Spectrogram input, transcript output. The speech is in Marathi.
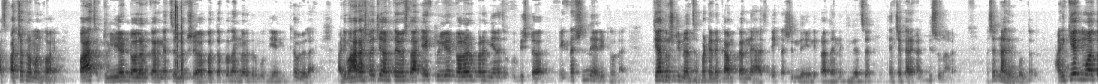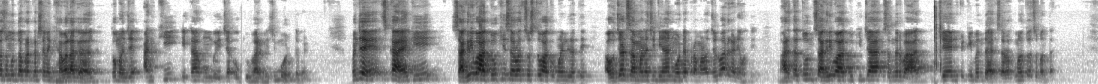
आज पाचव्या क्रमांकावर आहे. पाच ट्रिलियन डॉलर करण्याचं लक्ष पंतप्रधान नरेंद्र मोदी यांनी ठेवलेलं आहे. आणि महाराष्ट्राची अर्थव्यवस्था एक ट्रिलियन डॉलर पर्यंत येण्याचं उद्दिष्ट एकनाथ शिंदे यांनी ठेवलं आहे. त्या दृष्टीनं झपाट्यानं काम करण्यास एकनाथ शिंदे यांनी प्राधान्य दिल्याचं त्यांच्या कार्यकाळात दिसून आलं. असं नागरिक बोलतात. आणखी एक महत्त्वाचा मुद्दा प्रकर्षाने घ्यावा लागल तो म्हणजे आणखी एका मुंबईच्या उभारणीची मुहूर्तमेढ म्हणजेच काय की सागरी वाहतूक ही सर्वात स्वस्त वाहतूक मानली जाते. अवजड सामानाची निहान मोठ्या प्रमाणावर जलमार्गाने होते. भारतातून सागरी वाहतुकीच्या संदर्भात जे एनपीटी बंदर सर्वात महत्वाचं बनतात.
